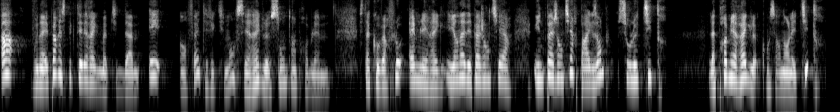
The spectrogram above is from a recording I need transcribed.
Ah, vous n'avez pas respecté les règles, ma petite dame. Et en fait, effectivement, ces règles sont un problème. Stack Overflow aime les règles. Il y en a des pages entières. Une page entière, par exemple, sur le titre. La première règle concernant les titres,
